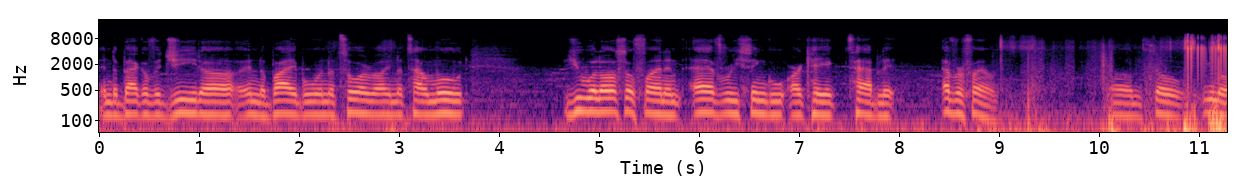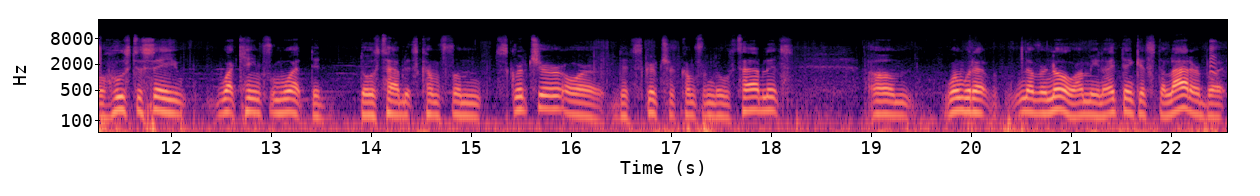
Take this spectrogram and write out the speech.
in the Bhagavad Gita, in the Bible, in the Torah, in the Talmud, you will also find in every single archaic tablet ever found. Um, so, you know, who's to say what came from what? Did those tablets come from scripture or did scripture come from those tablets? Um, one would have never know. I mean, I think it's the latter, but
